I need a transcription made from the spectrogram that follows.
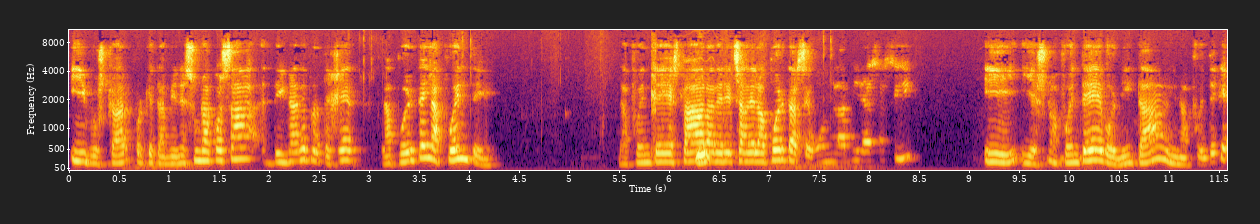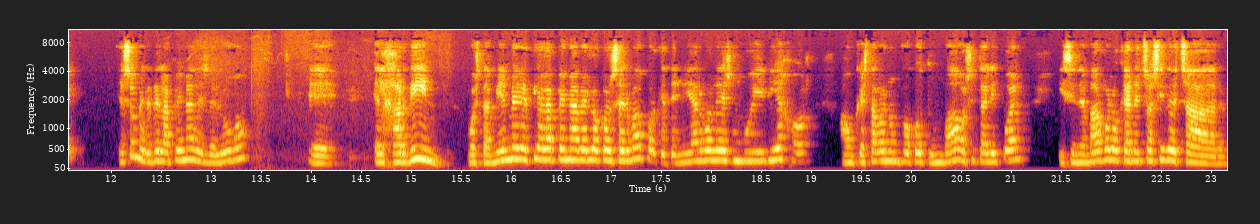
y buscar, porque también es una cosa digna de proteger, la puerta y la fuente. La fuente está a la derecha de la puerta, según la miras así, y, es una fuente bonita, una fuente que eso merece la pena, desde luego. Eh, el jardín, pues también merecía la pena haberlo conservado porque tenía árboles muy viejos, aunque estaban un poco tumbados y tal y cual, y sin embargo lo que han hecho ha sido echar,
